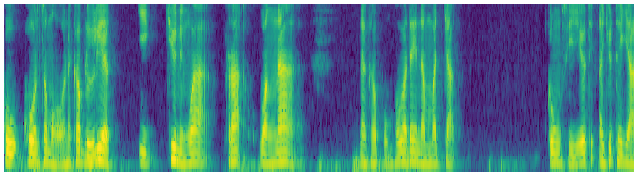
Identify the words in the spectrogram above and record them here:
กุโคนสมอนะครับ หรือเรียกอีกชื่อหนึ่งว่าพระวังหน้านะครับ ผมเพราะว่าได้นำมาจากกรุงศรีอยุธยา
